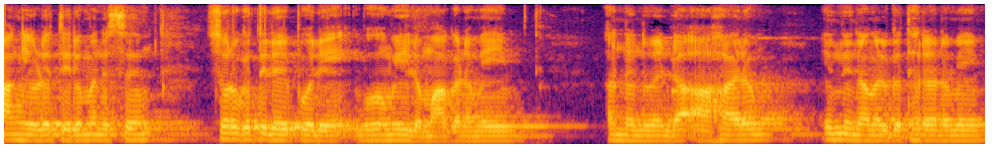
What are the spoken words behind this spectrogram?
അങ്ങയുടെ തിരുമനസ് സ്വർഗത്തിലെ പോലെ ഭൂമിയിലുമാകണമേ. അന്നു വേണ്ട ആഹാരം ഇന്ന് ഞങ്ങൾക്ക് തരണമേ.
